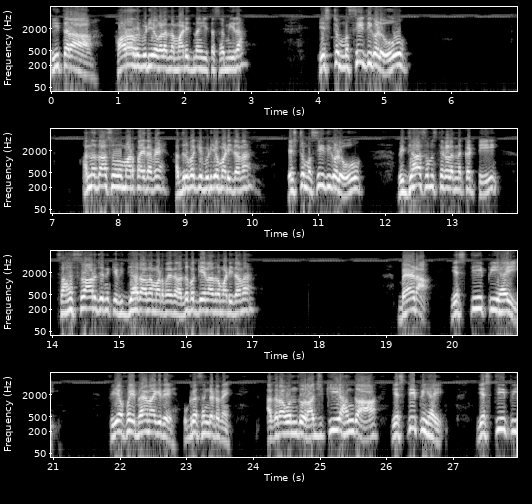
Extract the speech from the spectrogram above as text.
ಈ ತರ ಹಾರರ್ ವಿಡಿಯೋಗಳನ್ನ ಮಾಡಿದ್ನ ಈತ ಸಮೀರ? ಎಷ್ಟು ಮಸೀದಿಗಳು ಅನ್ನದಾಸೋಹ ಮಾಡ್ತಾ ಇದ್ದಾವೆ? ಅದ್ರ ಬಗ್ಗೆ ವಿಡಿಯೋ ಮಾಡಿದಾನ ಎಷ್ಟು ಮಸೀದಿಗಳು ವಿದ್ಯಾಸಂಸ್ಥೆಗಳನ್ನ ಕಟ್ಟಿ ಸಹಸ್ರಾರು ಜನಕ್ಕೆ ವಿದ್ಯಾದಾನ ಮಾಡ್ತಾ ಇದ್ದಾರೆ. ಅದ್ರ ಬಗ್ಗೆ ಏನಾದರೂ ಮಾಡಿದಾನ? ಬೇಡ. S T P I, P F I ban ಆಗಿದೆ, ಉಗ್ರ ಸಂಘಟನೆ. ಅದರ ಒಂದು ರಾಜಕೀಯ ಅಂಗ S T P I. S T P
